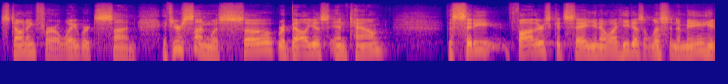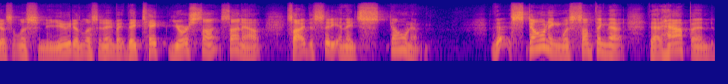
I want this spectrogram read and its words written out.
Stoning for a wayward son. If your son was so rebellious in town the city fathers could say you know what? He doesn't listen to me. He doesn't listen to you. He doesn't listen to anybody. They'd take your son, son outside the city and they'd stone him. Stoning was something that that happened.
